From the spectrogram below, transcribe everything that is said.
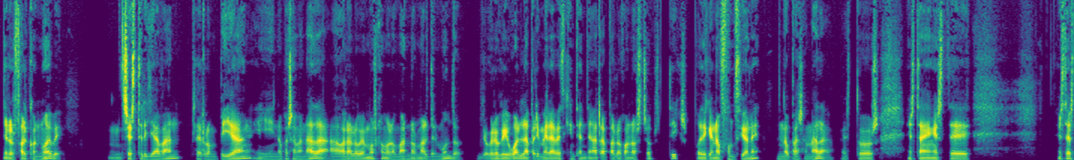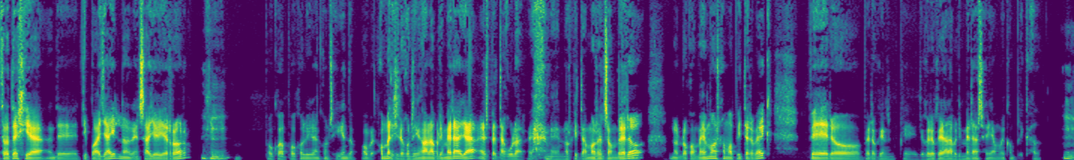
de los Falcon 9 se estrellaban, se rompían y no pasaba nada. Ahora lo vemos como lo más normal del mundo. Yo creo que igual la primera vez que intenten atraparlo con los chopsticks puede que no funcione, no pasa nada. Estos están en este esta estrategia de tipo agile, ¿no? De ensayo y error. Poco a poco lo irán consiguiendo. Hombre, si lo consiguen a la primera, ya espectacular. Nos quitamos el sombrero, nos lo comemos como Peter Beck, pero, pero que, yo creo que a la primera sería muy complicado. Mm,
